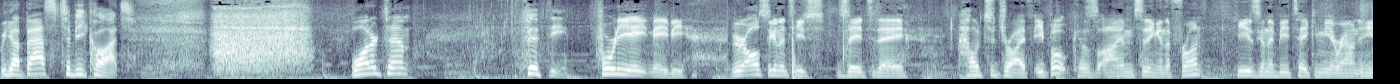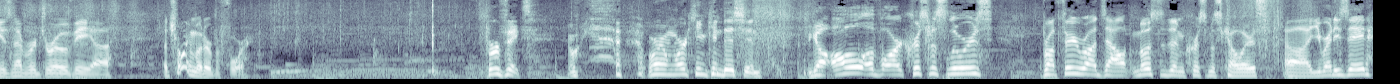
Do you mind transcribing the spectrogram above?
we got bass to be caught. Water temp, 50, 48 maybe. We are also gonna teach Zaid today how to drive a boat because I'm sitting in the front. He's gonna be taking me around and he has never drove a, uh, a trolling motor before. Perfect. We're in working condition. We got all of our Christmas lures Brought three rods out, most of them Christmas colors. Uh, you ready, Zaid?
